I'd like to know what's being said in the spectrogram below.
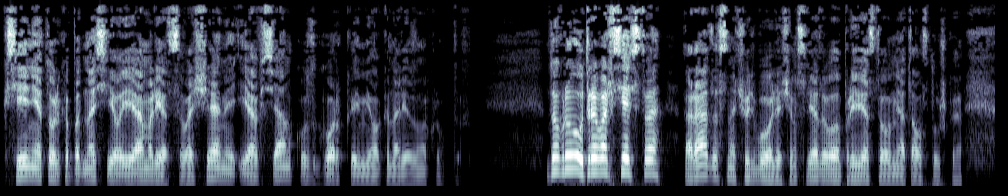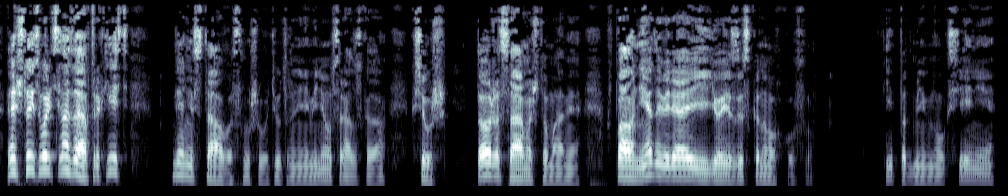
Ксения только подносила ей омлет с овощами и овсянку с горкой мелко нарезанных фруктов. — Доброе утро, ваше сельство! Радостно, чуть более, чем следовало, приветствовал меня толстушка. «Э, — Что изволите на завтрак есть? Я не стал выслушивать утреннее меню, сразу сказал. — Ксюш, то же самое, что маме. Вполне доверяю ее изысканному вкусу. И подмигнул Ксении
